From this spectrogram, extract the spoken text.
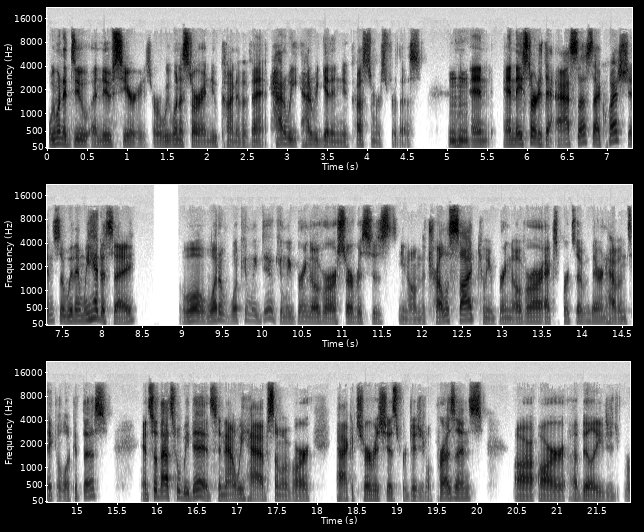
We want to do a new series or we want to start a new kind of event. How do we how do we get in new customers for this? Mhm. and and they started to ask us that question so then we had to say well what what can we do? Can we bring over our services you know on the trellis side? Can we bring over our experts over there and have them take a look at this? And so that's what we did. So now we have some of our package services for digital presence our, our ability to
